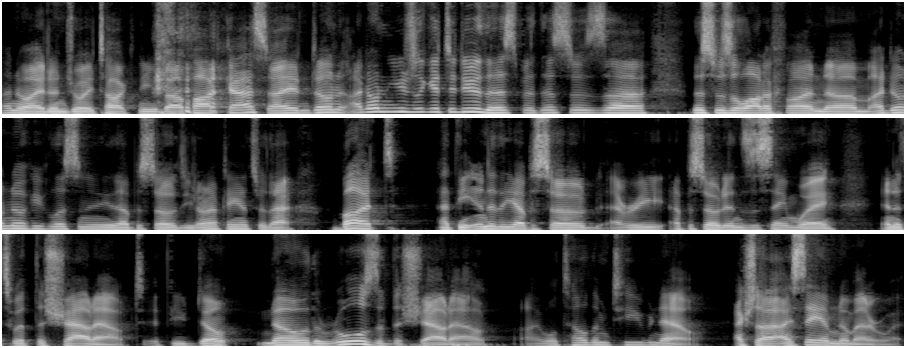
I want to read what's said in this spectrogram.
I know I'd enjoy talking to you about podcasts. I don't I don't usually get to do this, but this was uh this was a lot of fun. Um I don't know if you've listened to any of the episodes. You don't have to answer that. But at the end of the episode, every episode ends the same way, and it's with the shout out. If you don't know the rules of the shout out, I will tell them to you now. Actually, I say them no matter what.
